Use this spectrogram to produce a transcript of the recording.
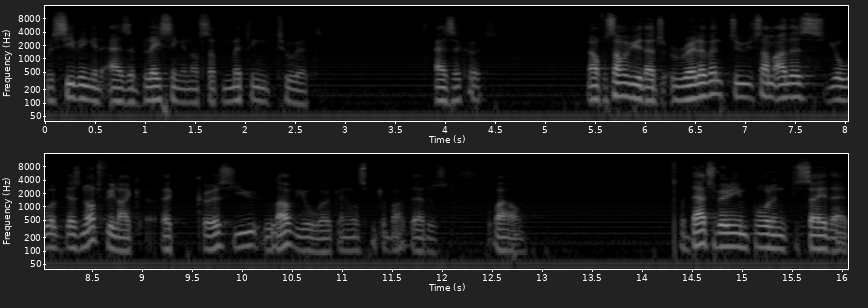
receiving it as a blessing and not submitting to it as a curse. Now, for some of you, that's relevant. To some others, your work does not feel like a curse. You love your work, and we'll speak about that as well. But that's very important to say that,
